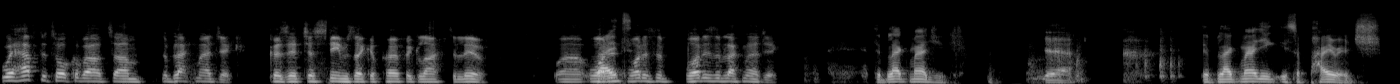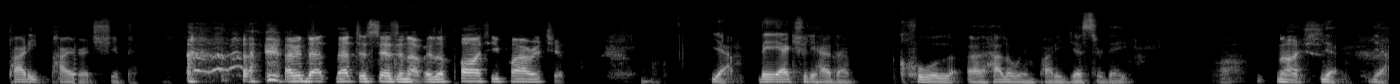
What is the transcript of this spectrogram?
we have to talk about um the black magic because it just seems like a perfect life to live. Uh, what is- Right. what is the what is the black magic? The black magic. Yeah. The Black Magic is a pirate sh- party pirate ship. I mean that that just says enough. It's a party pirate ship. Yeah, they actually had a cool uh, Halloween party yesterday. Oh, nice. Yeah. Yeah,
